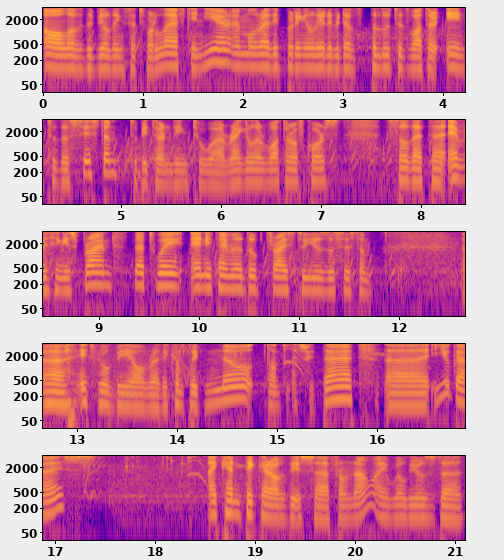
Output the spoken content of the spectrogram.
all of the buildings that were left in here. I'm already putting a little bit of polluted water into the system, to be turned into uh, regular water, of course, so that uh, everything is primed. That way, anytime a dupe tries to use the system, uh, it will be already complete. No, don't mess with that. Uh, you guys, I can take care of this uh, from now. I will use the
